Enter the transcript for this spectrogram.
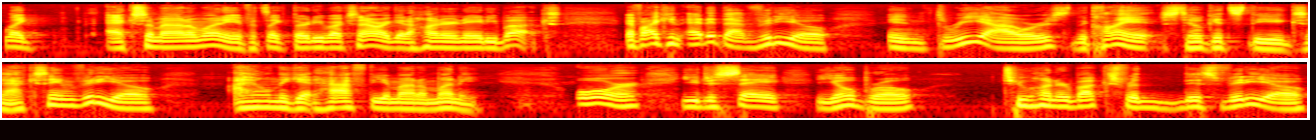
like x amount of money. If it's like 30 bucks an hour i get 180 bucks. If i can edit that video in three hours the client still gets the exact same video. I only get half the amount of money. Or you just say yo bro 200 bucks for this video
